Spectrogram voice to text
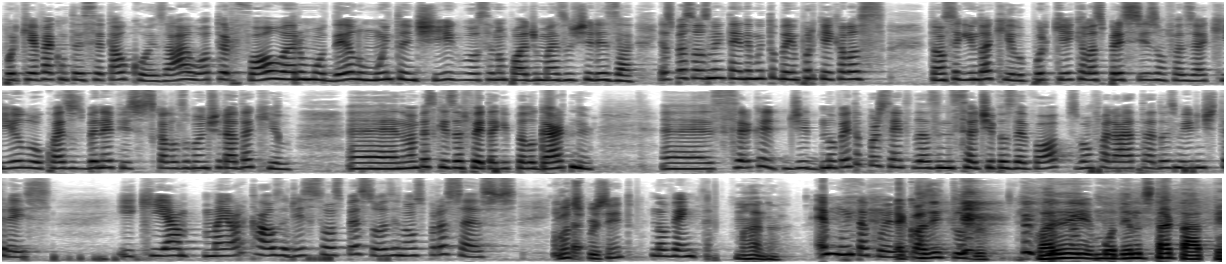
porque vai acontecer tal coisa. Ah, o waterfall era um modelo muito antigo, você não pode mais utilizar. E as pessoas não entendem muito bem por que, que elas estão seguindo aquilo, por que, que elas precisam fazer aquilo, quais os benefícios que elas vão tirar daquilo. É, numa pesquisa feita aqui pelo Gartner, é, cerca de 90% das iniciativas DevOps vão falhar até 2023. E que a maior causa disso são as pessoas e não os processos. Quantos então, por cento? 90. Mano. É muita coisa. É quase tudo. quase modelo de startup.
